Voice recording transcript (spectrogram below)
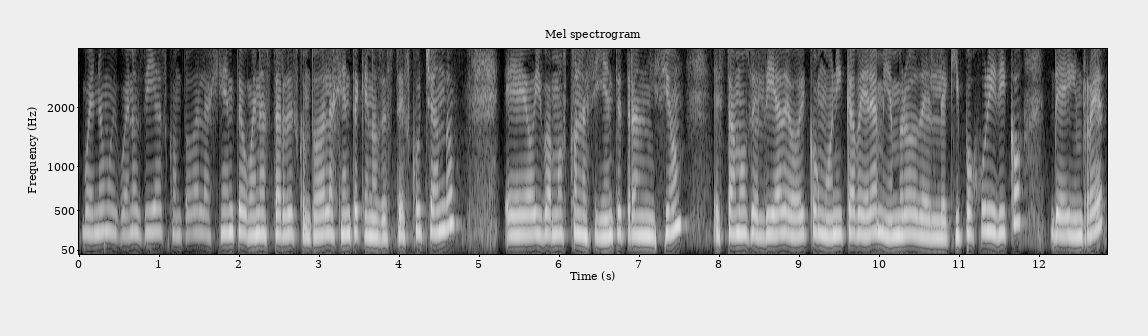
Bueno, muy buenos días con toda la gente o buenas tardes con toda la gente que nos esté escuchando. Eh, hoy vamos con la siguiente transmisión. Estamos el día de hoy con Mónica Vera, miembro del equipo jurídico de INRED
